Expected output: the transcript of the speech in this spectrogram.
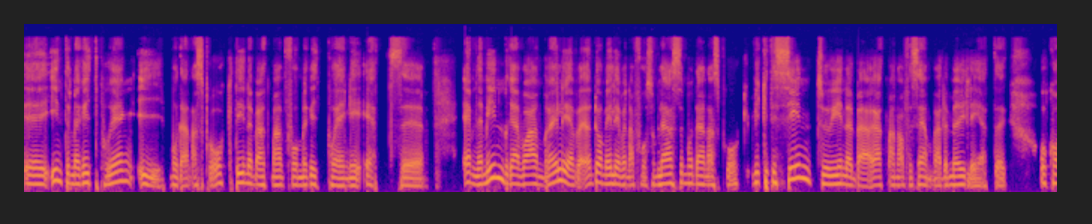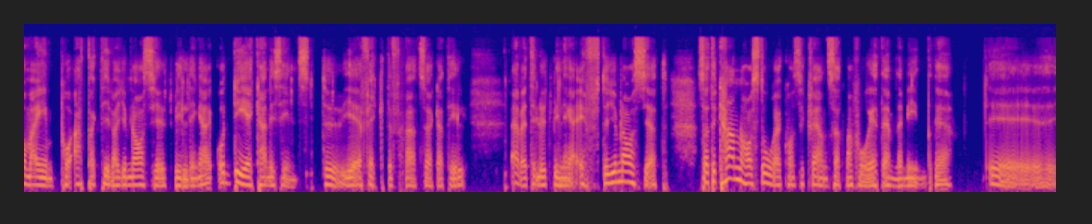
eh, inte meritpoäng i moderna språk. Det innebär att man får meritpoäng i ett eh, ämne mindre än vad andra elever, de eleverna får som läser moderna språk, vilket i sin tur innebär att man har försämrade möjligheter att komma in på attraktiva gymnasieutbildningar och det kan i sin tur ge effekter för att söka till även till utbildningar efter gymnasiet. Så att det kan ha stora konsekvenser att man får ett ämne mindre eh,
